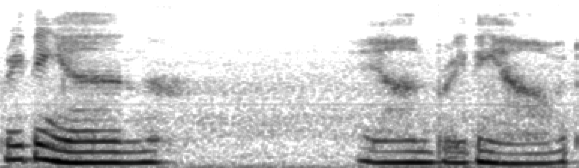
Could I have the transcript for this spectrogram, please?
Breathing in and breathing out.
